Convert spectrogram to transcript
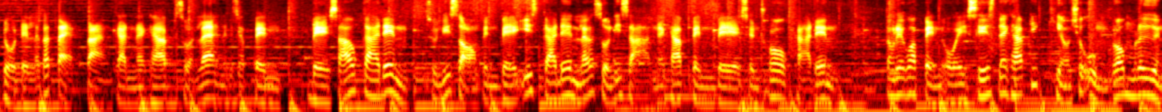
โดดเด่นแล้วก็แตกต่างกันนะครับ ส่วนแรกเนี่ยก็จะเป็น Bay South Garden ส่วนที่ 2 เป็น Bay East Garden แล้วก็ส่วนที่3นะครับเป็น Bay Central Garden ต้องเรียกว่าเป็น Oasis นะครับที่เขียวชอุ่มร่มรื่น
